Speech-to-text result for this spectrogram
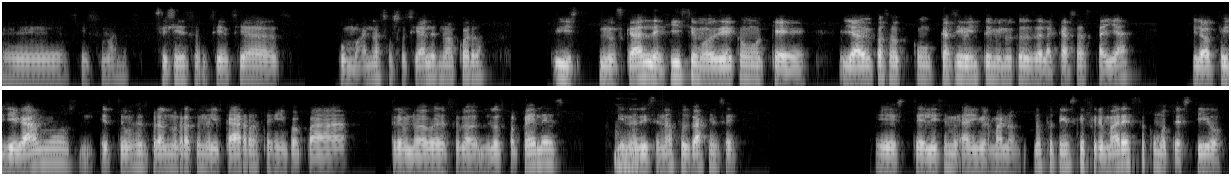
eh, ciencias humanas. Sí, ciencias humanas o sociales, no me acuerdo. Y nos queda lejísimos, y como que ya había pasado como casi 20 minutos desde la casa hasta allá. Y luego pues llegamos, estuvimos esperando un rato en el carro hasta que mi papá terminó de ver eso lo- de los papeles y nos dice, no, pues bájense. Y este, le dice a mi hermano, no, pues tienes que firmar esto como testigo.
